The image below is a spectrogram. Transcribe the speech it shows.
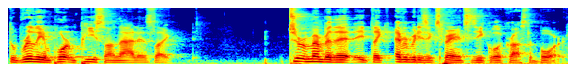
the really important piece on that is like to remember that it, like everybody's experience is equal across the board.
